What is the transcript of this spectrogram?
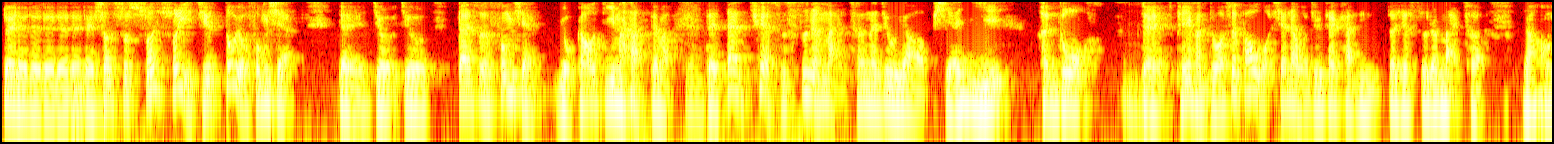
对对对对对对对，所所所所以其实都有风险，对，就就但是风险有高低嘛，对吧？对对，但确实私人买车呢就要便宜很多，嗯对，便宜很多。所以包括我现在我就在看，嗯，这些私人买车，然后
